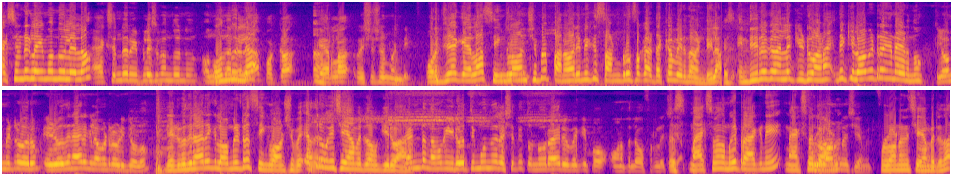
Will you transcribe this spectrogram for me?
ആക്സിഡന്റ് ക്ലെയിം ഒന്നും ഇല്ലല്ലോ ആക്സിഡന്റ് റീപ്ലേസ്മെന്റ് ഒന്നും ഒന്നുമില്ല. ഒന്നുമില്ല പക്ക കേരള രജിസ്ട്രേഷൻ വണ്ടി. Original Kerala single ownership panoramic sunroof ഒക്കെ അടക്കം വരുന്ന വണ്ടി ഇന്ത്യയിലൊക്കെ ഒക്കെ നല്ല കിടുവാണ്. ഇത് കിലോമീറ്റർ എങ്ങനെയായിരുന്നു? കിലോമീറ്റർ വരും എഴുപതിനായിരം കിലോമീറ്റർ ഓടിക്കുള്ളൂ എഴുപതിനായിരം കിലോമീറ്റർ സിംഗിൾ ഓൺഷിപ്പ് എത്ര രൂപയ്ക്ക് ചെയ്യാൻ പറ്റും നമുക്ക് ഇരുപത് രണ്ട് നമുക്ക് ഇരുപത്തിമൂന്ന് ലക്ഷത്തി തൊണ്ണൂറായിരം രൂപയ്ക്ക് ഇപ്പോൾ ഓണത്തിന്റെ ഓഫറിൽ മാക്സിമം നമുക്ക് ട്രാക്കിന് മാക്സിമം ലോൺ ചെയ്യാൻ പറ്റും. ഫുൾ ഓണിന് ചെയ്യാൻ പറ്റുന്ന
